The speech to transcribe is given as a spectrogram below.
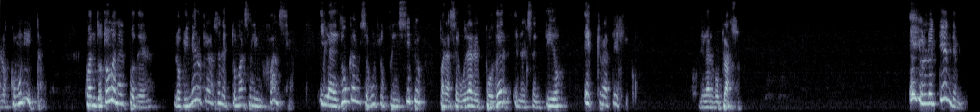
los comunistas. Cuando toman el poder, lo primero que hacen es tomarse la infancia y la educan según sus principios para asegurar el poder en el sentido estratégico de largo plazo. Ellos lo entienden.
